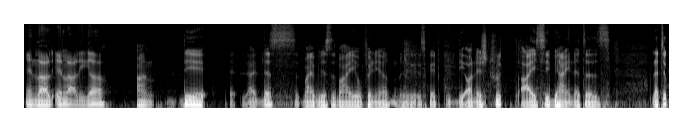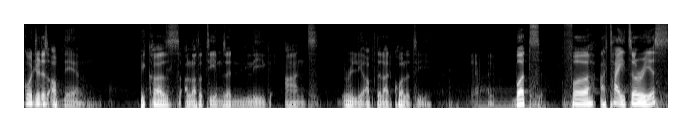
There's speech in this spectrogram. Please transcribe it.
in La, in La Liga. And the uh, this my this is my opinion. It's good. The honest truth I see behind it is Atletico Madrid is up there because a lot of teams in the league aren't really up to that quality. Yeah. But for a title race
